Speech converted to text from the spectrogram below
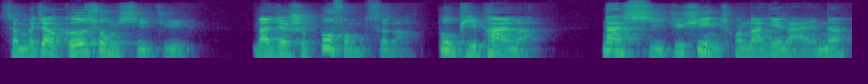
什么叫歌颂喜剧？那就是不讽刺了，不批判了。那喜剧性从哪里来呢？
